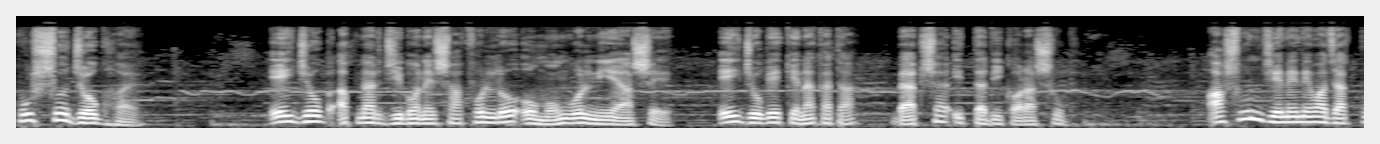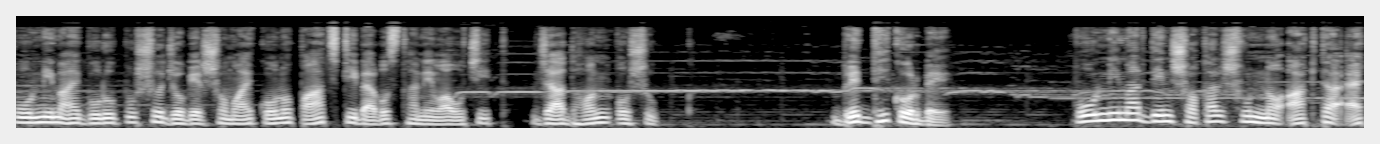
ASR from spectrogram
পুষ্য যোগ হয়। এই যোগ আপনার জীবনে সাফল্য ও মঙ্গল নিয়ে আসে। এই যোগে কেনাকাটা, ব্যবসা ইত্যাদি করা শুভ। আসুন জেনে নেওয়া যাক পূর্ণিমায় গুরুপুষ্য যোগের সময় কোনো পাঁচটি ব্যবস্থা নেওয়া উচিত, যা ধন ও সুখ। বৃদ্ধি করবে। পূর্ণিমার দিন সকাল শূন্য আটটা এক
